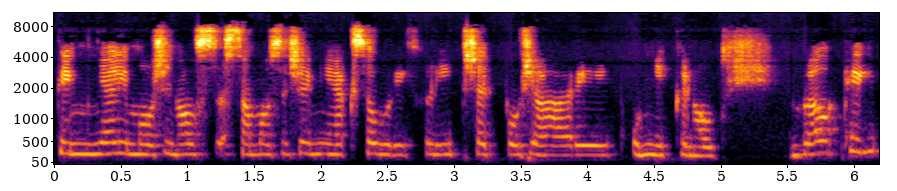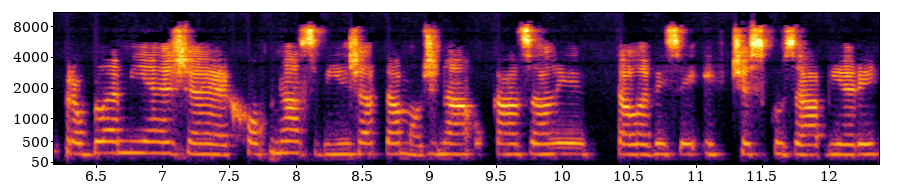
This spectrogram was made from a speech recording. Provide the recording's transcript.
ty měli možnost samozřejmě, jak jsou rychlí před požáry uniknout. Velký problém je, že chovná zvířata možná ukázali v televizi i v Česku záběry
